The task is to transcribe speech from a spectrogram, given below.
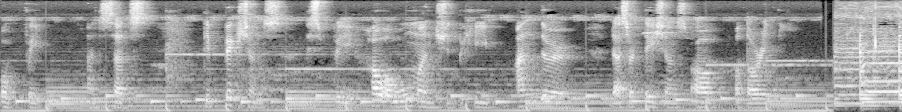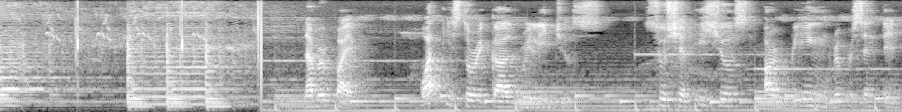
of fate, and such depictions display how a woman should behave under the assertions of authority. Number 5. What historical, religious, social issues are being represented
